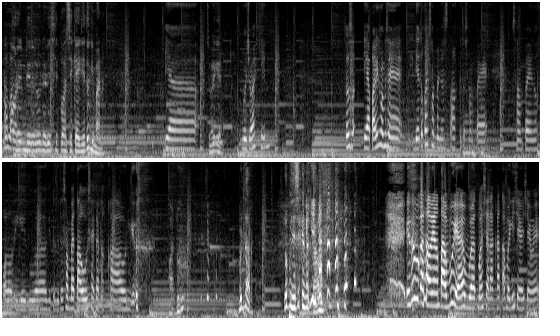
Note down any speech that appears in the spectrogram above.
lu ngeluarin diri lu dari situasi kayak gitu gimana? Ya gitu gue cuekin. Terus ya paling kalau misalnya dia tuh kan sampai nge-stalk gitu sampai sampai nge-follow IG gue gitu gitu sampai tahu second account gitu. Waduh. Benar. Lu punya second account? Itu bukan hal yang tabu ya buat masyarakat apalagi cewek-cewek.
